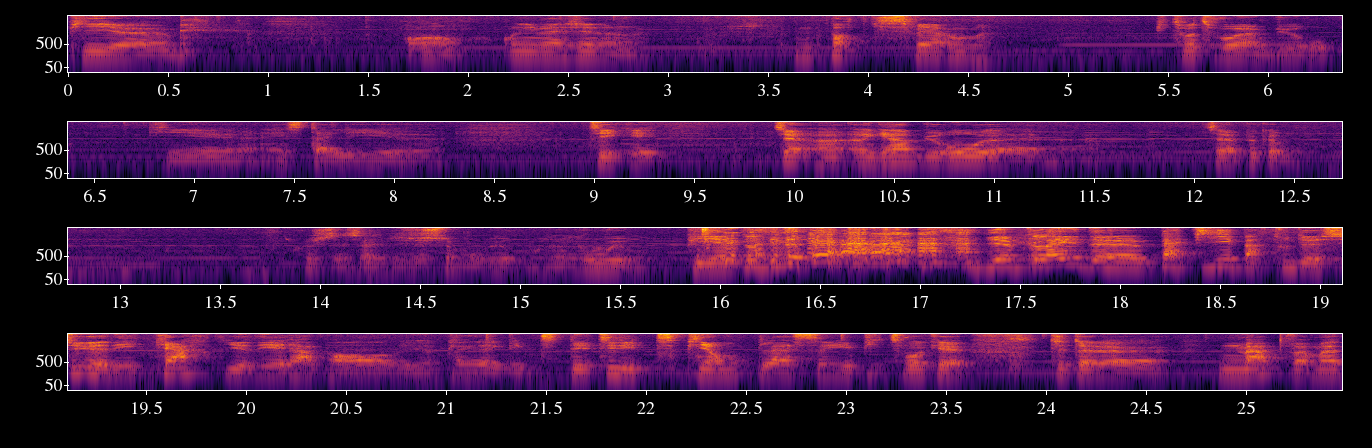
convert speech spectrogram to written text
Puis, euh, on, on imagine un- une porte qui se ferme. Puis toi, tu vois un bureau qui est euh, installé. euh, tu sais, tu un, un grand bureau. euh, sais, un peu comme. Pourquoi je ça? C'est juste un mot bureau. Un gros bureau. Puis il y a plein de, il y a plein de papiers partout dessus. Il y a des cartes, il y a des rapports, il y a plein avec des petits, petits pions placés. Puis tu vois que tu as une map vraiment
